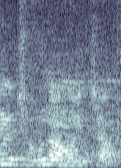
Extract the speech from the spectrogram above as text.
선생님 저분 남아있죠?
